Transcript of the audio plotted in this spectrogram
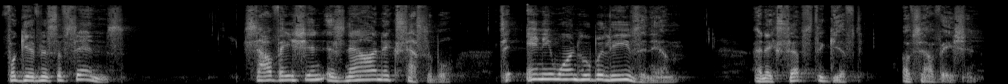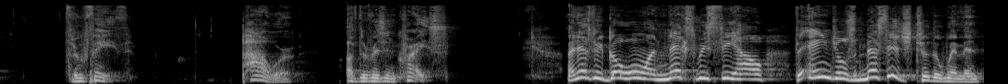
forgiveness of sins. Salvation is now inaccessible to anyone who believes in him and accepts the gift of salvation through faith. Power of the risen Christ. And as we go on, next we see how the angel's message to the women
